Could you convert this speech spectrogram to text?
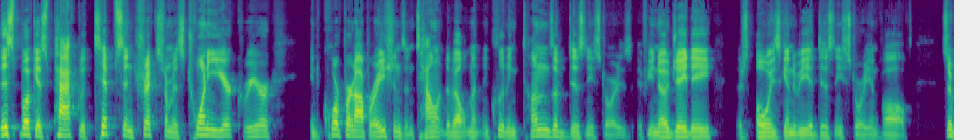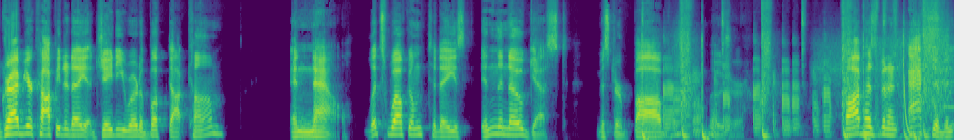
This book is packed with tips and tricks from his 20 year career in corporate operations and talent development, including tons of Disney stories. If you know JD, there's always going to be a Disney story involved. So grab your copy today at jdwroteabook.com and now let's welcome today's in the know guest, Mr. Bob Mosher. Bob has been an active and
